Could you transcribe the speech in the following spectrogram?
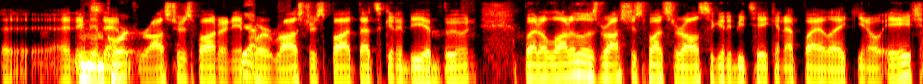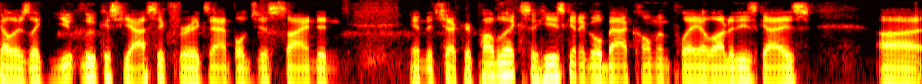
a, an An import. roster spot, an Yeah. import roster spot. That's going to be a boon. But a lot of those roster spots are also going to be taken up by like you know AHLers like Lukas Jasek, for example, just signed in in the Czech Republic, so he's going to go back home and play. A lot of these guys. Uh,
